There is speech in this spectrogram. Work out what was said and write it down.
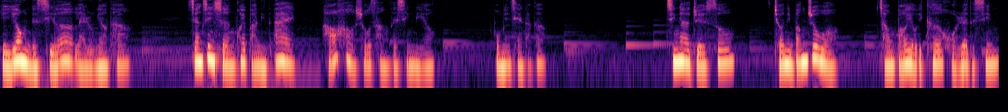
也用你的喜乐来荣耀他。相信神会把你的爱好好收藏在心里哦。我们一起来祷告。亲爱的耶稣，求你帮助我，常保有一颗火热的心。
